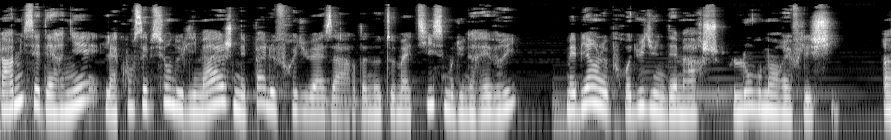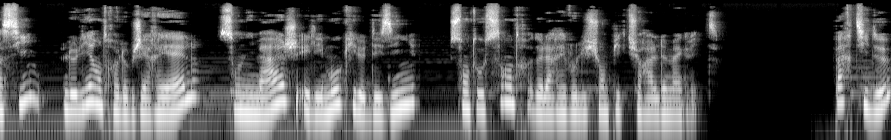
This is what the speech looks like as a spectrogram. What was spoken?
Parmi ces derniers, la conception de l'image n'est pas le fruit du hasard, d'un automatisme ou d'une rêverie, mais bien le produit d'une démarche longuement réfléchie. Ainsi, le lien entre l'objet réel, son image et les mots qui le désignent sont au centre de la révolution picturale de Magritte. Partie 2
